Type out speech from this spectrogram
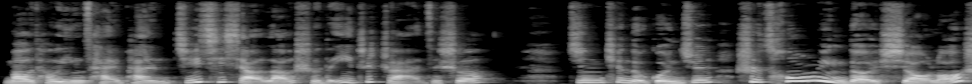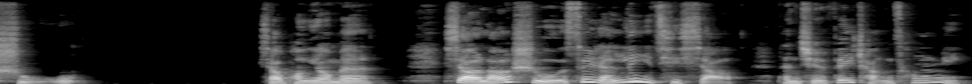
猫头鹰裁判举起小老鼠的一只爪子说：“今天的冠军是聪明的小老鼠。”小朋友们，小老鼠虽然力气小，但却非常聪明。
